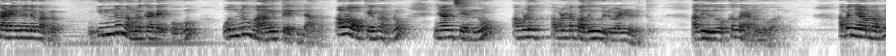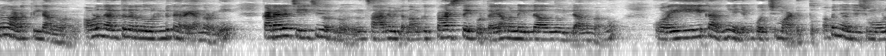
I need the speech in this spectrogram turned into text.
കടയിൽ നിന്ന് തന്നെ പറഞ്ഞു ഇന്ന് നമ്മൾ കടയിൽ പോകും ഒന്നും വാങ്ങിത്തരില്ല എന്ന് അവൾ ഓക്കെ പറഞ്ഞു. ഞാൻ ചെന്നു അവൾ അവളുടെ പതിവ് പരിപാടി എടുത്തു. അത് ഇതുമൊക്കെ വേണമെന്ന് പറഞ്ഞു. അപ്പം ഞാൻ പറഞ്ഞു നടക്കില്ല എന്ന് പറഞ്ഞു. അവൾ നിലത്ത് കിടന്ന് ഉരുണ്ട് കരയാൻ തുടങ്ങി. കടയിലെ ചേച്ചി പറഞ്ഞു സാരമില്ല നമുക്ക് ഇപ്രാവശ്യത്തേക്ക് കൊടുത്താൽ ഞാൻ പറഞ്ഞു ഇല്ല അതൊന്നും ഇല്ല എന്ന് പറഞ്ഞു. കുറേ കരഞ്ഞു കഴിഞ്ഞപ്പോൾ കൊച്ചു മടുത്തു. അപ്പം ഞാൻ ചോദിച്ചു മോൾ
